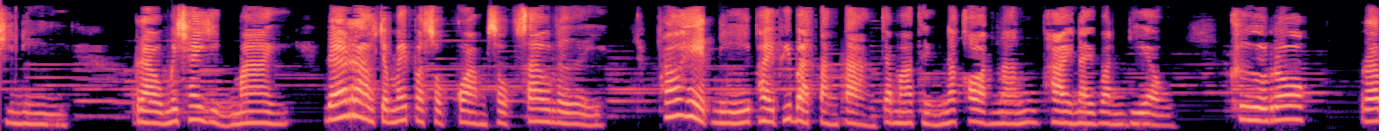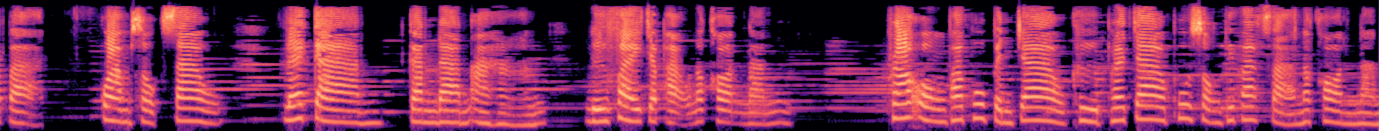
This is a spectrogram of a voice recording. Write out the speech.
ชินี เราไม่ใช่หญิงไม้และเราจะไม่ประสบความโศกเศร้าเลย เพราะเหตุนี้ภัยพิบัติต่างๆ จะมาถึงนครนั้นภายในวันเดียว คือโรค ระบาด ความโศกเศร้า และการกันดานอาหาร หรือไฟจะเผานครนั้น พระองค์พระผู้เป็นเจ้าคือพระเจ้าผู้ทรงพิพากษานครนั้น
